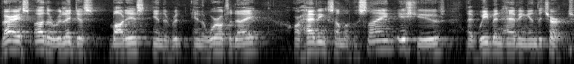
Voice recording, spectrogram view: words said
various other religious bodies in the, in the world today are having some of the same issues that we've been having in the church.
